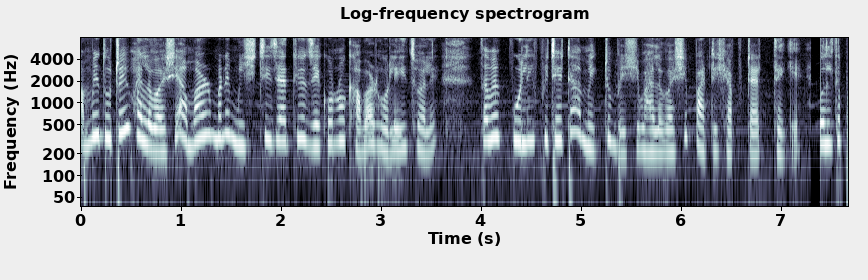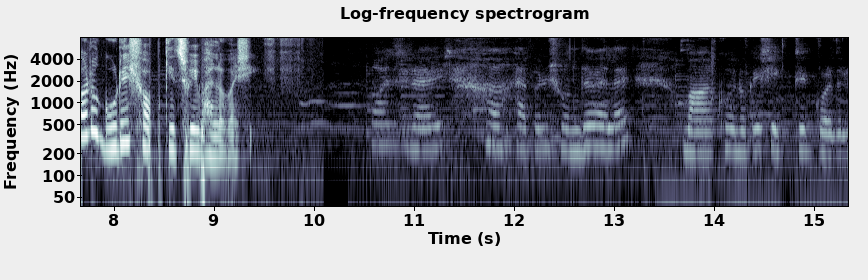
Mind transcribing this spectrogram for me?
আমি দুটোই ভালোবাসি, আমার মানে মিষ্টি জাতীয় যে কোনো খাবার হলেই চলে। তবে পুলি পিঠেটা আমি একটু বেশি ভালোবাসি পাটি সাপটার থেকে। বলতে পারো গুড়ের সব কিছুই ভালোবাসি এখন সন্ধেবেলায়। মা এখন ওকে শেক ঠেক করে দিল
